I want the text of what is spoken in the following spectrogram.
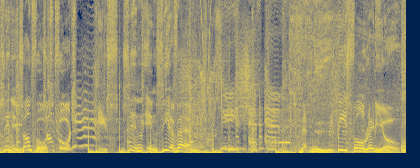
Zin in Zandvoort, Zandvoort is zin in ZFM. ZFM. Met nu Peaceful Radio.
